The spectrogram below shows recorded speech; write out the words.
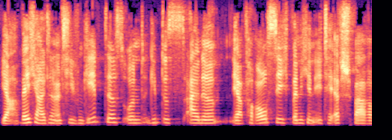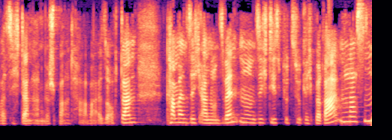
ja, welche Alternativen gibt es und gibt es eine ja, Voraussicht, wenn ich in ETFs spare, was ich dann angespart habe. Also auch dann kann man sich an uns wenden und sich diesbezüglich beraten lassen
